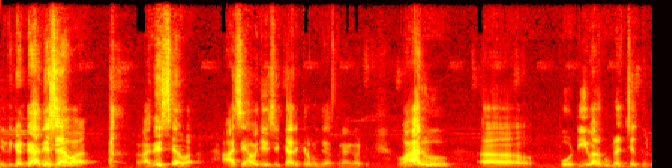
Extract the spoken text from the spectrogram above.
ఎందుకంటే అదే సేవ అదే సేవ. ఆ సేవ చేసి కార్యక్రమం చేస్తున్నాను కాబట్టి వారు పోటీ వరకు ప్రత్యర్థులు.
